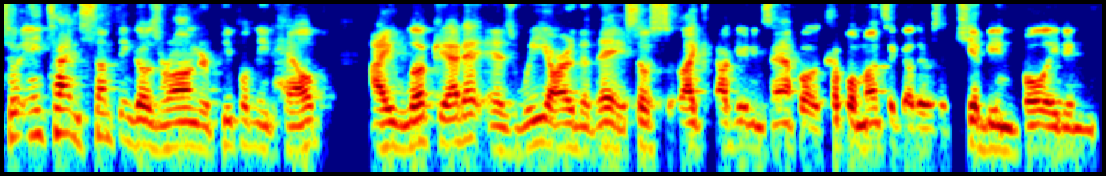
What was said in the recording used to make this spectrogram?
so anytime something goes wrong or people need help, I look at it as we are the they. So, s like I'll give you an example. A couple months ago, there was a kid being bullied in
